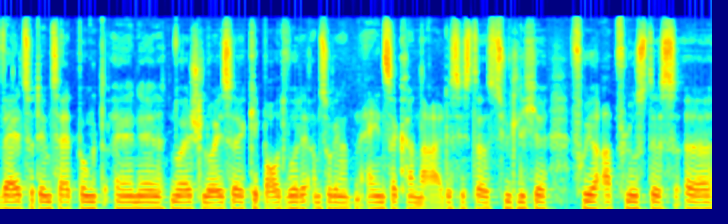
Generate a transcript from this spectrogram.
weil zu dem Zeitpunkt eine neue Schleuse gebaut wurde am sogenannten Einser-Kanal. Das ist der südliche frühe Abfluss des, äh,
